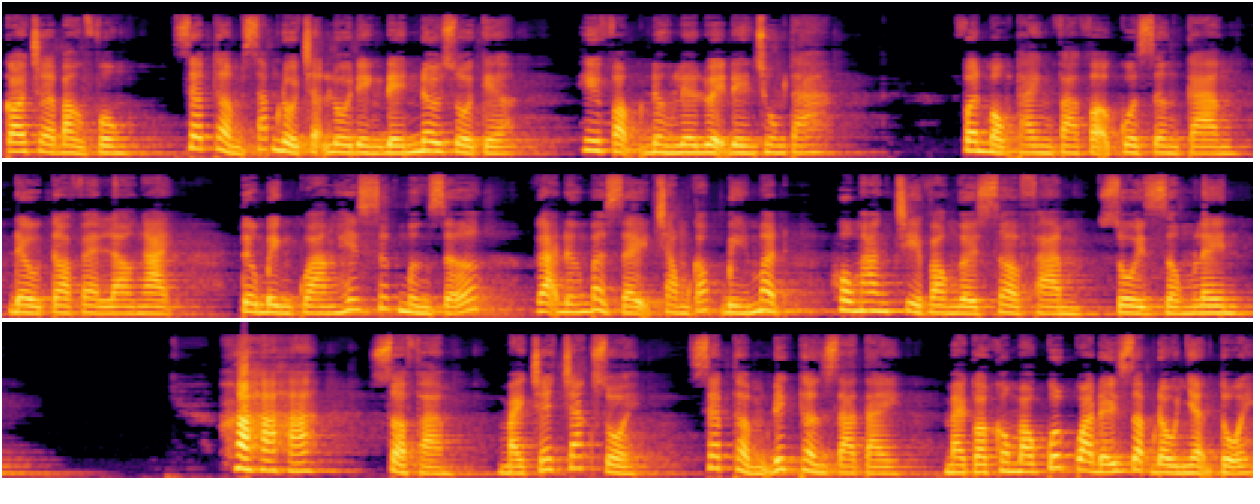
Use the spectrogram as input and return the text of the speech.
coi trời bằng vùng, xếp thẩm sắp nổi trận lôi đình đến nơi rồi kìa. Hy vọng đừng lê lụy đến chúng ta. Vân Mộc Thành và vợ của Dương càng đều tỏ vẻ lo ngại. Tường Bình Quang hết sức mừng rỡ, gã đứng bật dậy trong góc bí mật, hung hăng chỉ vào người sở phàm rồi giống lên. Ha ha ha, sở phàm, mày chết chắc rồi. Xếp thẩm đích thân ra tay, mày còn không mau quất qua đấy dập đầu nhận tội.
